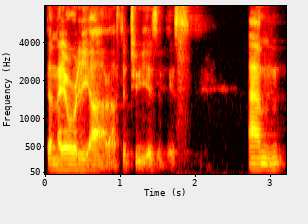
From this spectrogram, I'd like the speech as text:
than they already are after two years of this. Um,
